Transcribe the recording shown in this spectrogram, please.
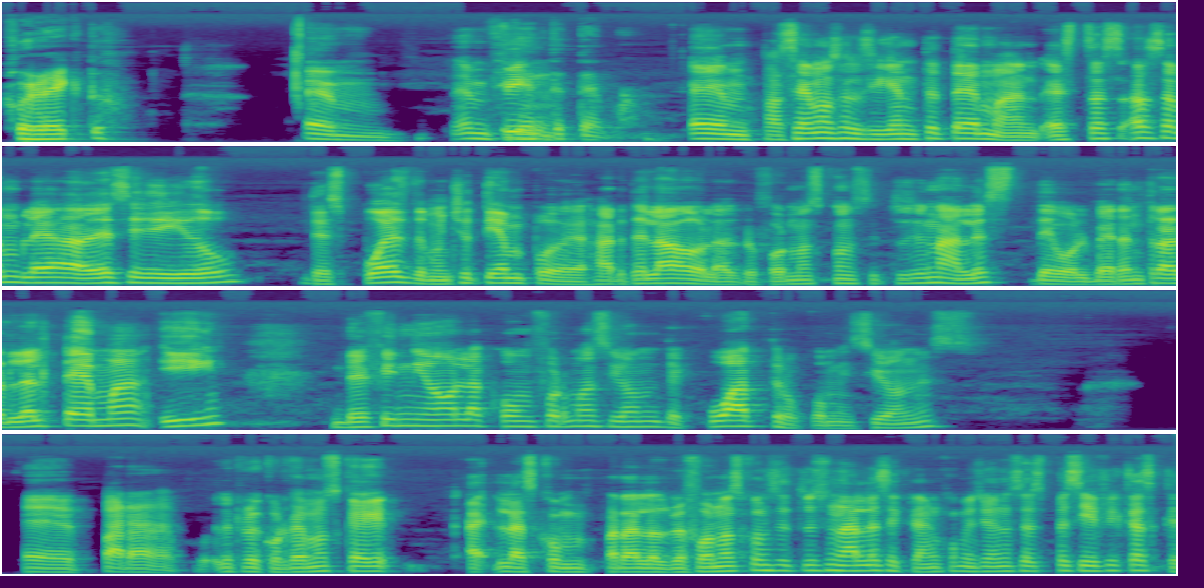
Correcto. Em, en Siguiente fin, tema. em, pasemos al siguiente tema. Esta asamblea ha decidido, después de mucho tiempo de dejar de lado las reformas constitucionales, de volver a entrarle al tema y definió la conformación de cuatro comisiones eh, para, recordemos que las, para las reformas constitucionales se crean comisiones específicas que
